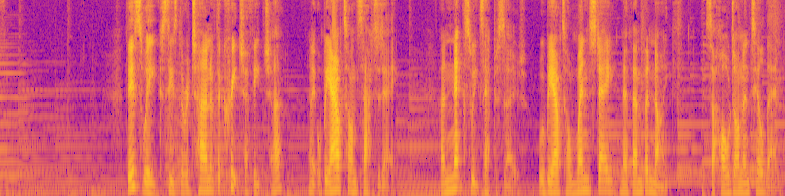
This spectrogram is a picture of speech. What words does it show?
This week sees the return of the creature feature, and it will be out on Saturday. And next week's episode will be out on Wednesday, November 9th, so hold on until then.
